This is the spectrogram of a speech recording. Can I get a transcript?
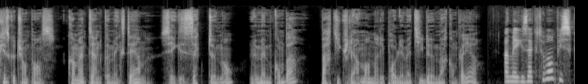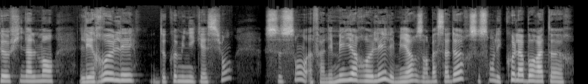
qu'est-ce que tu en penses? Com interne, comme externe, c'est exactement le même combat, particulièrement dans les problématiques de marque employeur. Ah mais exactement, puisque finalement, les relais de communication, ce sont, enfin les meilleurs relais, les meilleurs ambassadeurs, ce sont les collaborateurs.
